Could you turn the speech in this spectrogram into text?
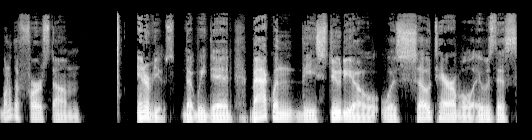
one of the first um, interviews that we did back when the studio was so terrible. It was this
